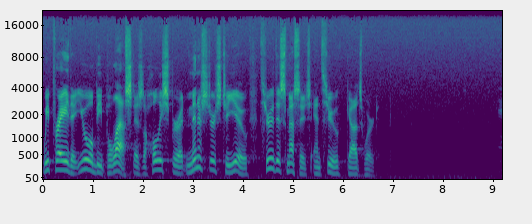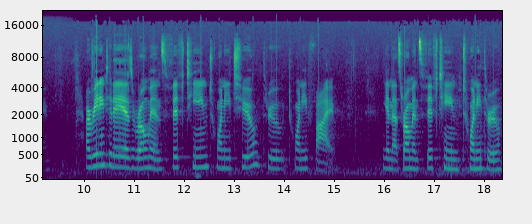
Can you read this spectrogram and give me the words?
We pray that you will be blessed as the Holy Spirit ministers to you through this message and through God's Word. Our reading today is Romans 15 22 through 25. Again, that's Romans 15 20 through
